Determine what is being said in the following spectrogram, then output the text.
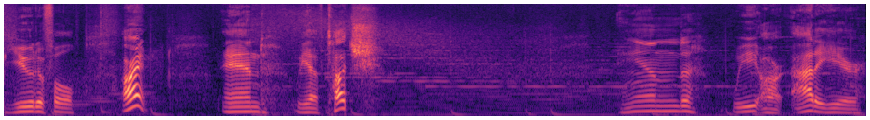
Beautiful. All right, and we have touch, and we are out of here.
